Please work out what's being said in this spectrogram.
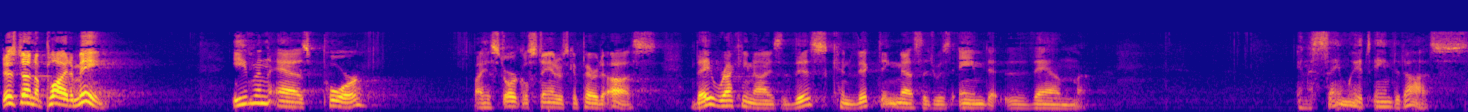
This doesn't apply to me. Even as poor, by historical standards compared to us, they recognized this convicting message was aimed at them. In the same way it's aimed at us.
